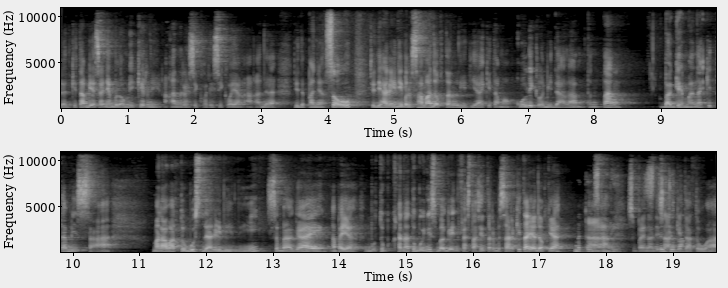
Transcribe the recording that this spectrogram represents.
Dan kita biasanya belum mikir nih akan resiko-resiko yang ada di depannya. So jadi hari ini bersama dokter Lydia kita mau kulik lebih dalam tentang bagaimana kita bisa merawat tubuh dari dini sebagai apa ya butuh karena tubuh ini sebagai investasi terbesar kita ya dok ya? Betul nah, sekali. supaya nanti Setuju saat banget. kita tua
